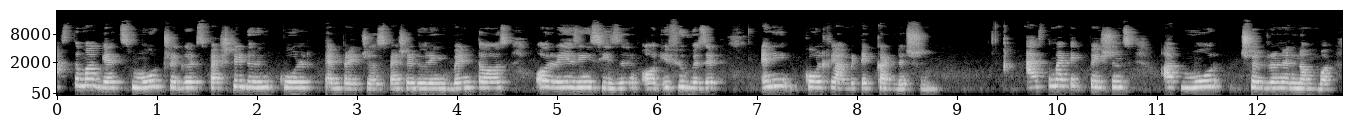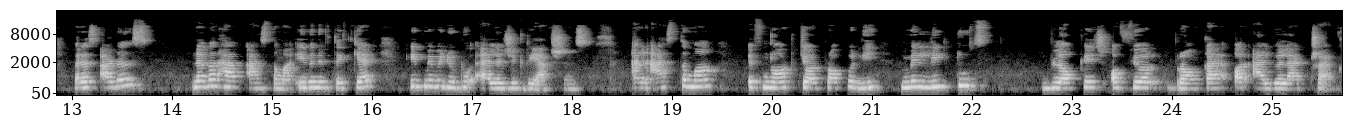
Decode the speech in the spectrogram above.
asthma gets more triggered especially during cold temperatures especially during winters or rainy season or if you visit any cold climatic condition. Asthmatic patients are more children in number whereas adults never have asthma. Even if they get it may be due to allergic reactions. And asthma if not cured properly may lead to blockage of your bronchi or alveolar tract.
